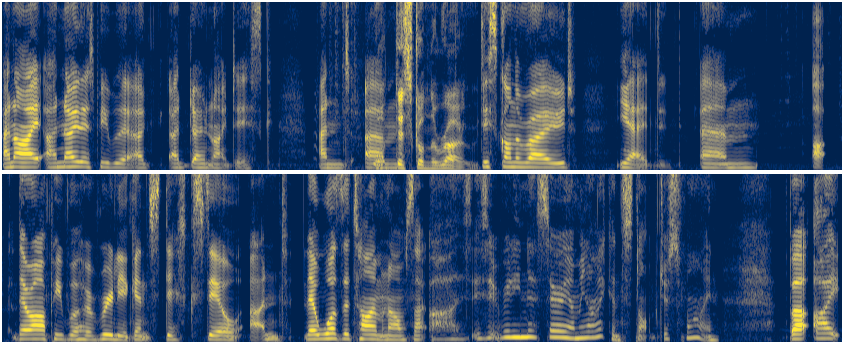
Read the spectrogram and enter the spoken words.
And I, I know there's people that I, I don't like disc. And um, what disc on the road? disc on the road. Yeah. Um, uh, there are people who are really against disc still. And there was a time when I was like, oh, is, is it really necessary? I mean, I can stop just fine. But I,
